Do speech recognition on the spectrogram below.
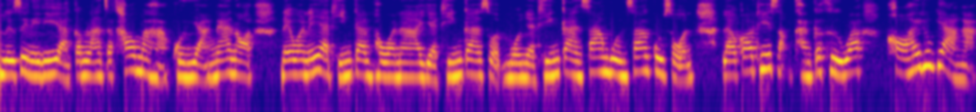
หรือสิ่งดีๆอย่างกำลังจะเข้ามาหาคุณอย่างแน่นอน ในวันนี้อย่าทิ้งการภาวนา อย่าทิ้งการสวดมนต์อย่าทิ้งการสร้างบุญสร้างกุศล แล้วก็ที่สำคัญก็คือว่าขอให้ทุกอย่างอะ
